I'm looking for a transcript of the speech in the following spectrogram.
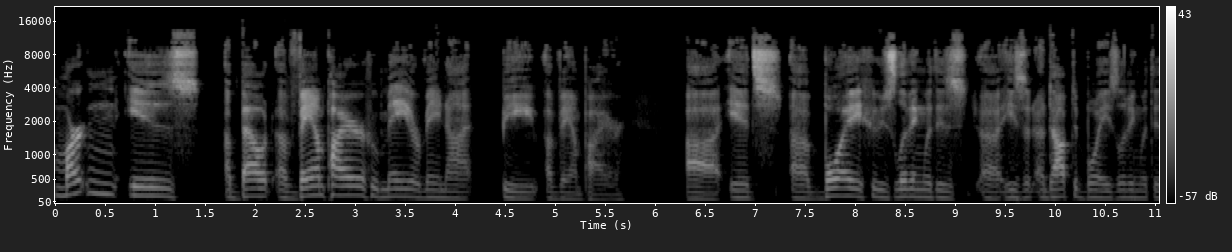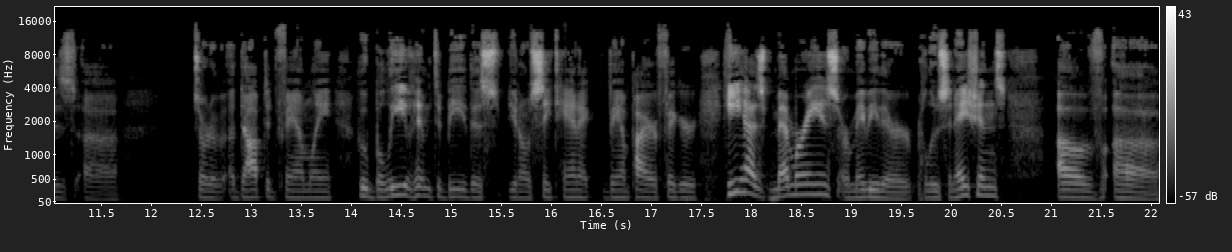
Martin is about a vampire who may or may not be a vampire. Uh, it's a boy who's living with his. Uh, he's an adopted boy. He's living with his uh, sort of adopted family who believe him to be this, you know, satanic vampire figure. He has memories, or maybe they're hallucinations, of uh,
